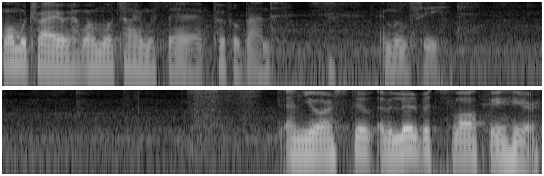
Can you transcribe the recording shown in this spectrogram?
one more try, one more time with the purple band, and we'll see. And you are still a little bit sloppy here.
